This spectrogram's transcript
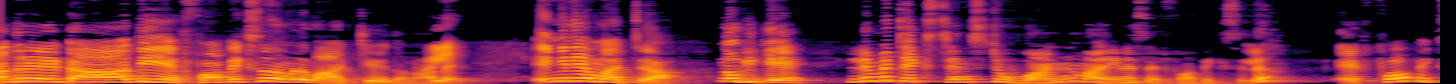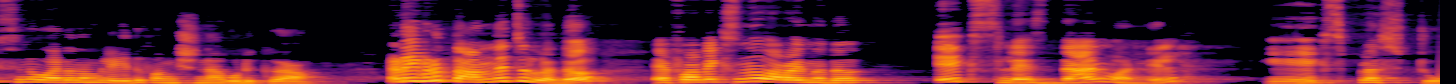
അതിനായിട്ട് ആദ്യം എഫ് ഓഫ് എക്സ് നമ്മൾ മാറ്റി എഴുതണം അല്ലേ? എങ്ങനെയാ മാറ്റുക? നോക്കിക്കേ limit x tends to one minus f of എക്സിൽ എഫ് ഓഫ് എക്സിന് പകരം നമ്മൾ ഏത് ഫംഗ്ഷനാണ് കൊടുക്കുക? എടാ ഇവിടെ തന്നിട്ടുള്ളത് എഫ് ഓഫ് എക്സ് എന്ന് പറയുന്നത് എക്സ് ലെസ് ദാൻ വണ്ണിൽ എ എക്സ് പ്ലസ് ടു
